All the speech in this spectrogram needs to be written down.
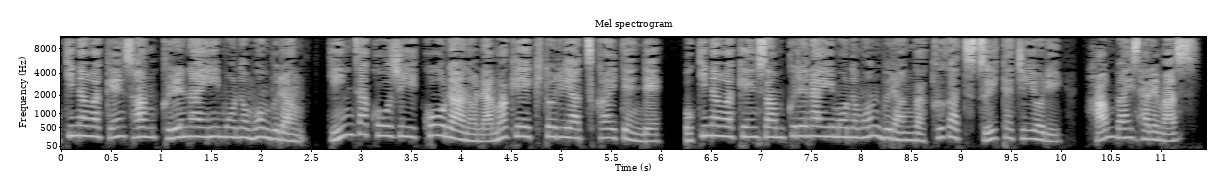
沖縄県産くれない芋のモンブラン、銀座コージーコーナーの生ケーキ取扱い店で、沖縄県産くれない芋のモンブランが9月1日より販売されます。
